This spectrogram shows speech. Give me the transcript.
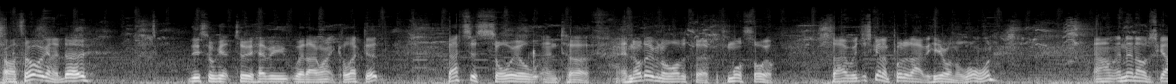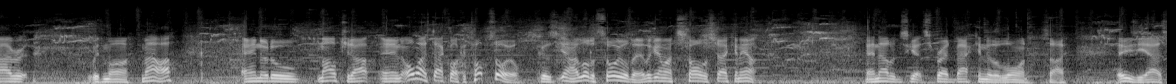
All right, so what we're gonna do, this will get too heavy where they won't collect it. That's just soil and turf, and not even a lot of turf, it's more soil. So we're just gonna put it over here on the lawn, um, and then I'll just go over it with my mower, and it'll mulch it up and almost act like a topsoil, because you know, a lot of soil there, look how much soil is shaking out. And that'll just get spread back into the lawn, so easy as.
